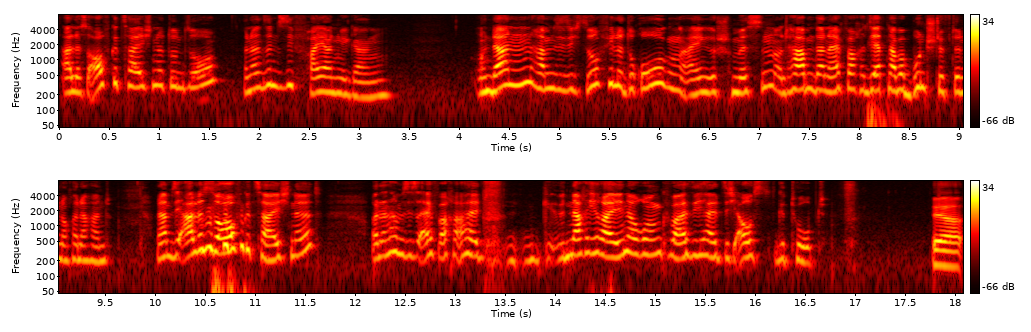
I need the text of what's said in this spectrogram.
alles aufgezeichnet und so. Und dann sind sie feiern gegangen. Und dann haben sie sich so viele Drogen eingeschmissen und haben dann einfach, sie hatten aber Buntstifte noch in der Hand. Und dann haben sie alles so aufgezeichnet. Und dann haben sie es einfach halt nach ihrer Erinnerung quasi halt sich ausgetobt. ja.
